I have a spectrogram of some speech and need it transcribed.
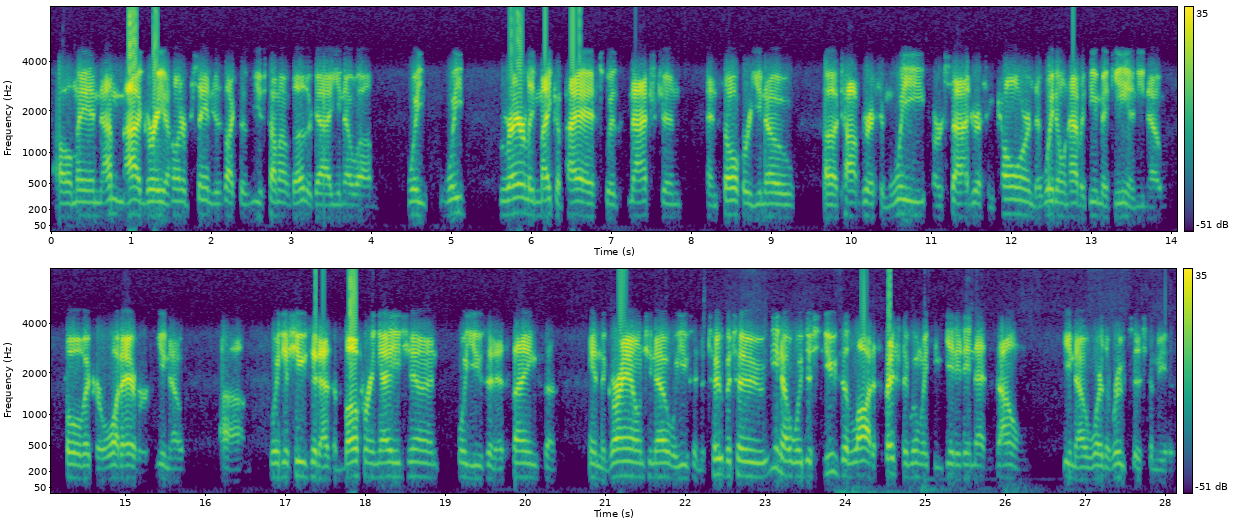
Oh man, I'm, I agree hundred percent. Just like the, you was talking about with the other guy, you know, um, we we rarely make a pass with nitrogen and sulfur. You know, uh, top dressing wheat or side dressing corn that we don't have a humic in, you know, fulvic or whatever, you know. Uh, we just use it as a buffering agent. We use it as things that in the ground, you know, we use it the tuba you know, we just use it a lot, especially when we can get it in that zone, you know, where the root system is.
